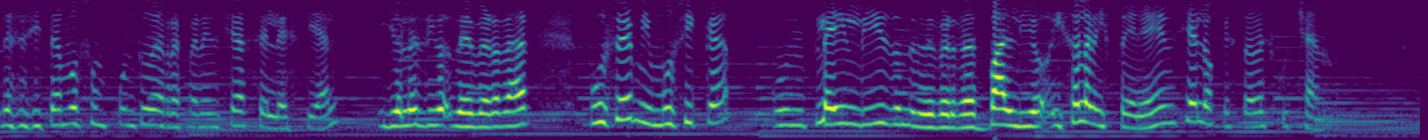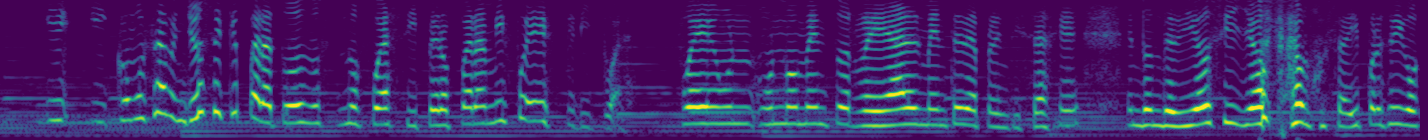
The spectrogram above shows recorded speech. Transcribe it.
necesitamos un punto de referencia celestial. Y yo les digo, de verdad, puse mi música, un playlist donde de verdad valió, hizo la diferencia lo que estaba escuchando. Y, como saben, yo sé que para todos no, fue así, pero para mí fue espiritual. Fue un, un, momento realmente de aprendizaje en donde Dios y yo estábamos ahí. Por eso digo,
